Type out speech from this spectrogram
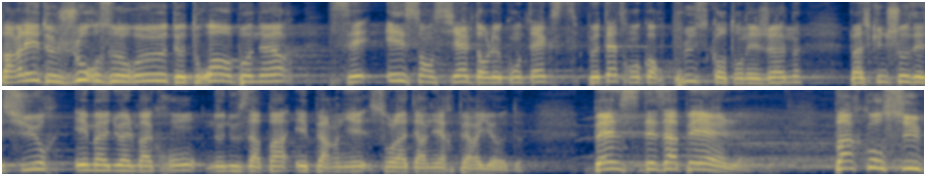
Parler de jours heureux, de droit au bonheur, c'est essentiel dans le contexte, peut-être encore plus quand on est jeune, parce qu'une chose est sûre, Emmanuel Macron ne nous a pas épargnés sur la dernière période. Baisse des APL, Parcoursup,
